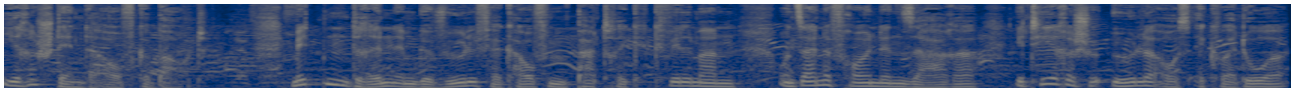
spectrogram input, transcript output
ihre Stände aufgebaut. Mittendrin im Gewühl verkaufen Patrick Quillmann und seine Freundin Sarah ätherische Öle aus Ecuador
